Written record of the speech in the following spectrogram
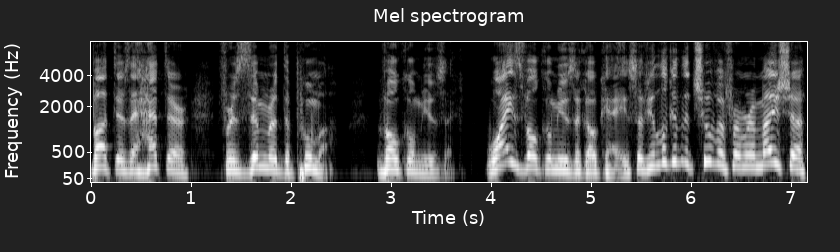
but there's a heter for Zimra de Puma, vocal music. Why is vocal music okay? So if you look at the tshuva from Ramesha,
